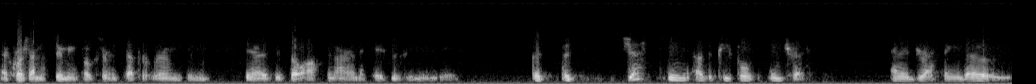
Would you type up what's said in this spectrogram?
Of course, I'm assuming folks are in separate rooms and, you know, as they so often are in the cases we mediate. But, but just seeing other people's interests and addressing those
